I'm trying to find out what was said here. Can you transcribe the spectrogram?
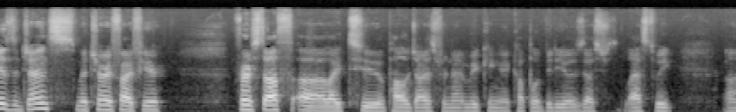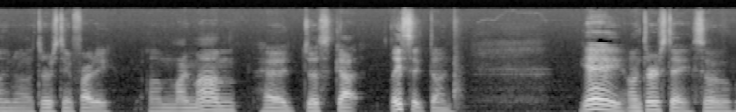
ladies and gents, Metroid 5 here. First off, uh, I'd like to apologize for not making a couple of videos last week on uh, Thursday and Friday. Um, my mom had just got LASIK done. Yay, on Thursday, so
